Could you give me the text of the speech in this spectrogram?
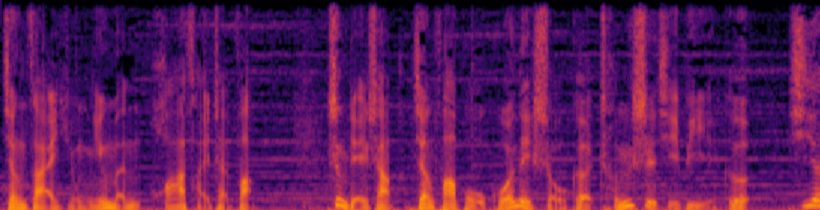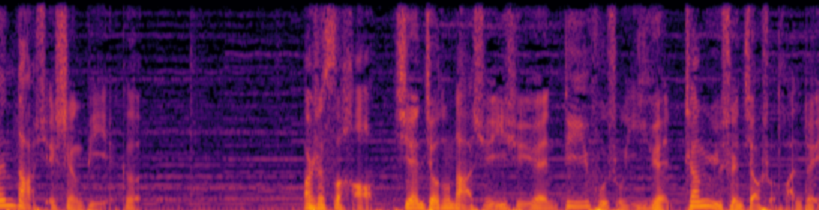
将在永宁门华彩绽放，盛典上将发布国内首个城市级毕业歌《西安大学生毕业歌》。二十四号，西安交通大学医学院第一附属医院张玉顺教授团队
